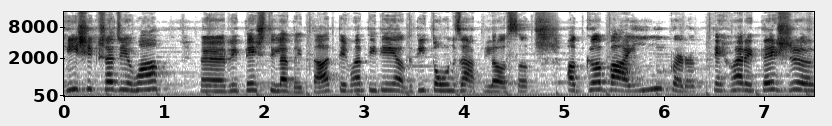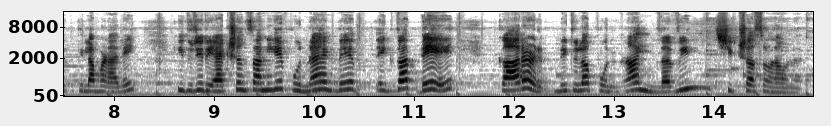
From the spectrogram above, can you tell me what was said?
ही शिक्षा जेव्हा रितेश तिला देतात तेव्हा तिने अगदी तोंड झाकलं असं. अगं बाई करत तेव्हा रितेश तिला म्हणाले की तुझी रिॲक्शन चांगली आहे पुन्हा एकदा एकदा दे. कारण मी तुला पुन्हा नवीन शिक्षा सुनावणार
